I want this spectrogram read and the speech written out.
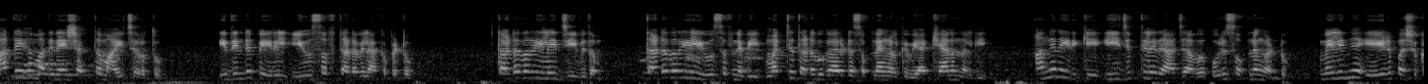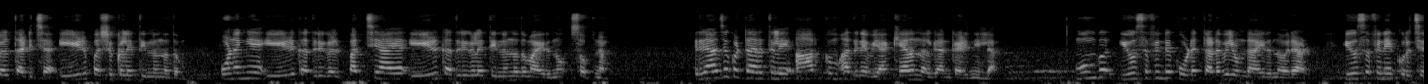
അദ്ദേഹം അതിനെ ശക്തമായി ചെറുത്തു. ഇതിന്റെ പേരിൽ യൂസഫ് തടവിലാക്കപ്പെട്ടു. തടവറയിലെ ജീവിതം തടവറയിൽ യൂസഫ് നബി മറ്റ് തടവുകാരുടെ സ്വപ്നങ്ങൾക്ക് വ്യാഖ്യാനം നൽകി. അങ്ങനെയിരിക്കെ ഈജിപ്തിലെ രാജാവ് ഒരു സ്വപ്നം കണ്ടു. മെലിഞ്ഞ ഏഴ് പശുക്കൾ തടിച്ച ഏഴ് പശുക്കളെ തിന്നുന്നതും ഉണങ്ങിയ ഏഴ് കതിരുകൾ പച്ചയായ ഏഴ് കതിരുകളെ തിന്നുന്നതുമായിരുന്നു സ്വപ്നം. രാജകൊട്ടാരത്തിലെ ആർക്കും അതിന് വ്യാഖ്യാനം നൽകാൻ കഴിഞ്ഞില്ല. മുമ്പ് യൂസഫിന്റെ കൂടെ തടവിലുണ്ടായിരുന്ന ഒരാൾ യൂസഫിനെ കുറിച്ച്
